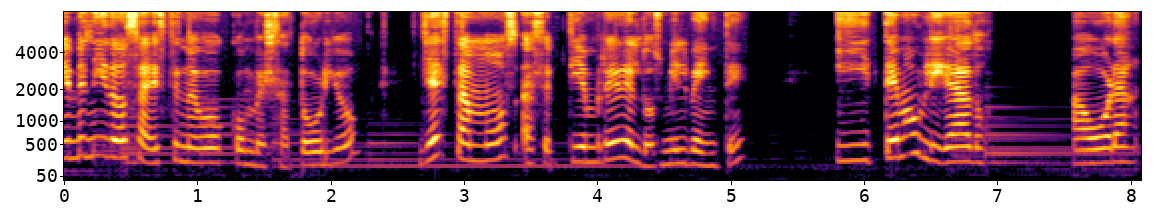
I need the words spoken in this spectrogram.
Bienvenidos a este nuevo conversatorio. Ya estamos a septiembre del 2020 y tema obligado ahora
